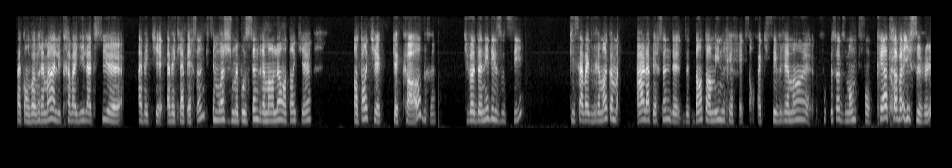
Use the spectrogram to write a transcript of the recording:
Fait qu'on va vraiment aller travailler là-dessus euh, avec, avec la personne. Puis moi, je me positionne vraiment là en tant que, en tant que cadre qui va donner des outils. Puis ça va être vraiment comme à la personne d'entamer une réflexion. Fait que c'est vraiment, il faut que ce soit du monde qui sont prêts à travailler sur eux,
